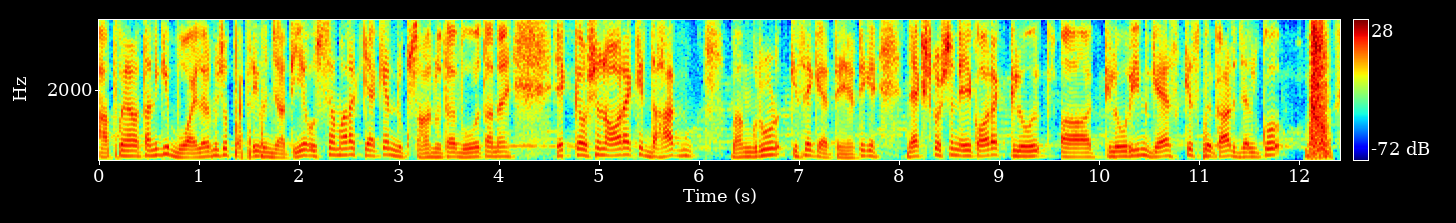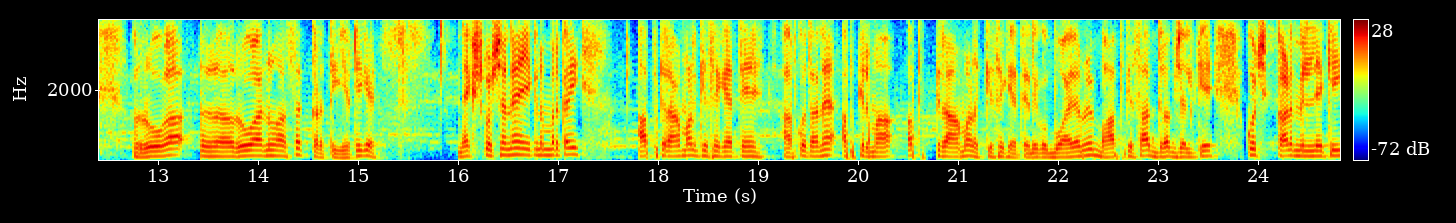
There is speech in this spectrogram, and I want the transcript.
आपको यहाँ बताना कि बॉयलर में जो पपड़ी बन जाती है, उससे हमारा क्या क्या नुकसान होता है, वो बताना है। एक क्वेश्चन और है कि दाग भंगरूण किसे कहते हैं? ठीक है नेक्स्ट क्वेश्चन एक और है क्लो आ, क्लोरीन गैस किस प्रकार जल को रोगा रोगानुवासक करती है? ठीक है नेक्स्ट क्वेश्चन है एक नंबर का ही अपक्रामण किसे कहते हैं? आपको बताना है अपक्रमा अपक्रामण किसे कहते हैं? देखो बॉयलर में भाप के साथ द्रव जल के कुछ कण मिलने की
